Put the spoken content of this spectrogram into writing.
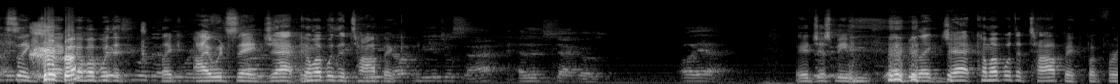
It's like Jack, come up with it. Like I would say, Jack, come up with a topic. Me and Josiah, and then Jack goes, "Oh yeah." It'd just be, it'd be like Jack, come up with a topic, but for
